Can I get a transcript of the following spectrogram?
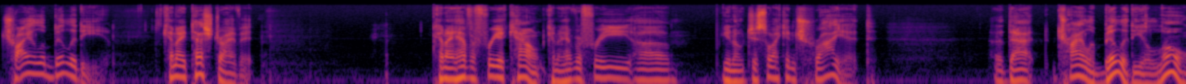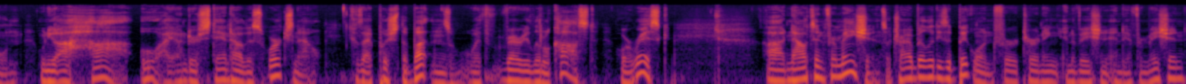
Trialability. Can I test drive it? Can I have a free account? Can I have a free, uh, you know, just so I can try it? Uh, that trialability alone, when you aha, oh, I understand how this works now because I push the buttons with very little cost or risk. Uh, now it's information. So triability is a big one for turning innovation into information.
